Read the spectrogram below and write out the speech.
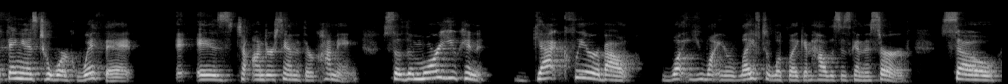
thing is to work with it is to understand that they're coming. So the more you can get clear about what you want your life to look like and how this is going to serve. So,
